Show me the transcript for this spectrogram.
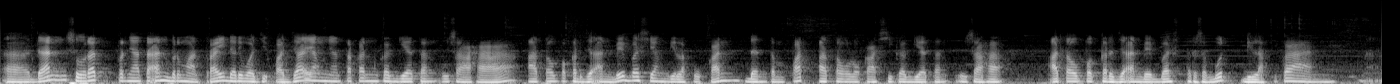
eh, dan surat pernyataan bermaterai dari wajib pajak yang menyatakan kegiatan usaha atau pekerjaan bebas yang dilakukan dan tempat atau lokasi kegiatan usaha atau pekerjaan bebas tersebut dilakukan. Nah,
